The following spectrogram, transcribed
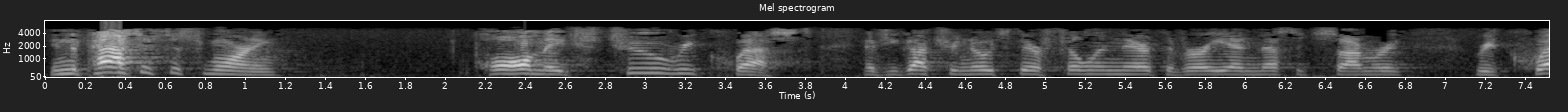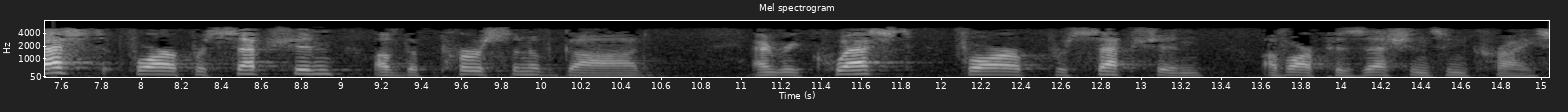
In the passage this morning, Paul makes two requests if you got your notes there, fill in there at the very end message summary. Request for our perception of the person of God and request for our perception of our possessions in Christ.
